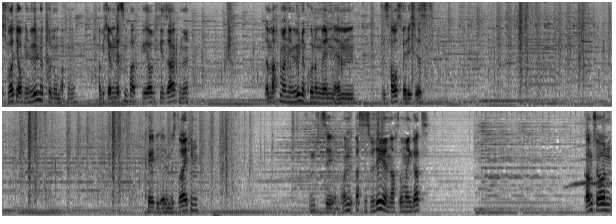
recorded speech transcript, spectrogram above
Ich wollte ja auch eine Höhlenerkundung machen. Habe ich ja im letzten Part, glaube ich, gesagt, ne? Dann macht man eine Höhenerkundung, wenn ähm, das Haus fertig ist. Okay, die Erde müsste reichen. 15. Und was ist für die Nacht? Oh mein Gott. Komm schon,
